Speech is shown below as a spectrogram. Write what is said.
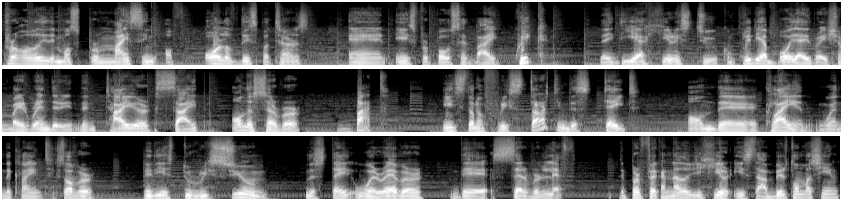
probably the most promising of all of these patterns and is proposed by Qwik. The idea here is to completely avoid hydration by rendering the entire site on the server, but instead of restarting the state on the client when the client takes over, the idea is to resume the state wherever the server left. The perfect analogy here is a virtual machine.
